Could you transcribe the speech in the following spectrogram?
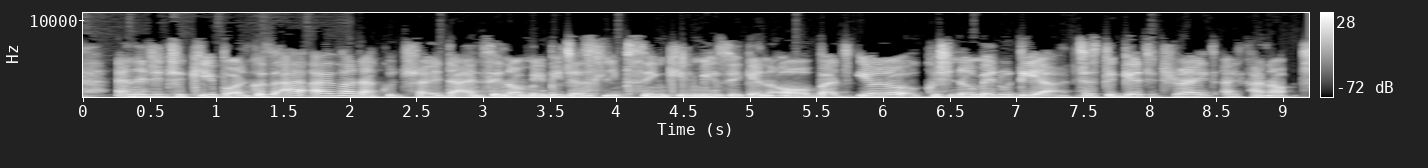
energy to keep on because I, I thought I could try dancing or maybe just lip syncing music and all, but you know, Kushino Merudia, just to get it right, I cannot.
